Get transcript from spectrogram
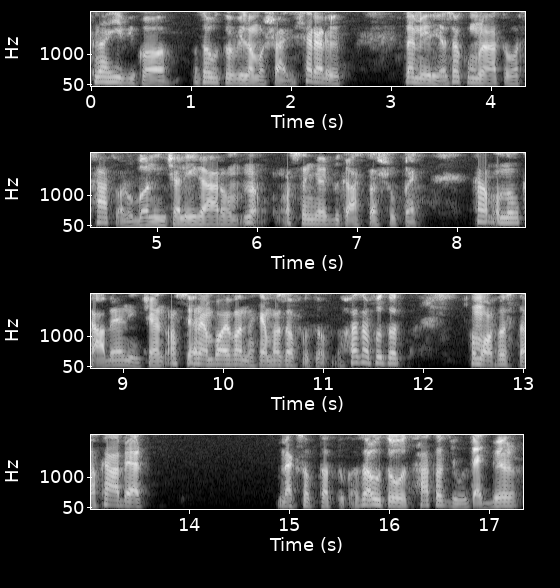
Na hívjuk a, az autóvillamossági szerelőt, leméri az akkumulátort, hát valóban nincs elég áram, na azt mondja, hogy bukáztassuk meg. Hát mondom, kábel nincsen, azt mondja, nem baj van, nekem hazafutok. Hazafutott, hamar hozta a kábelt, megszoptattuk az autót, hát az gyúlt egyből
